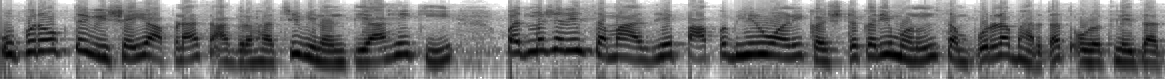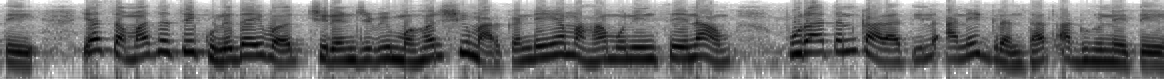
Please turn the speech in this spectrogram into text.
उपरोक्त विषयी आपणास आग्रहाची विनंती आहे की पद्मशाली समाज हे पापभिरू आणि कष्टकरी म्हणून संपूर्ण भारतात ओळखले जाते. या समाजाचे कुलदैवत चिरंजीवी महर्षी मार्कंडेय महामुनींचे नाव पुरातन काळातील अनेक ग्रंथात आढळून येते.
